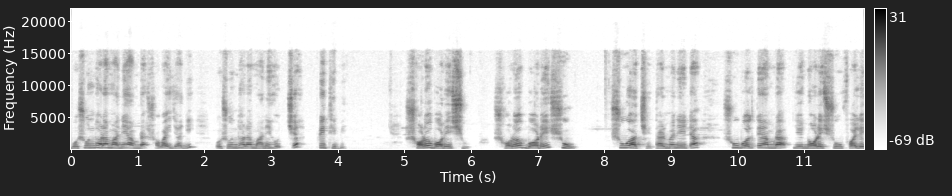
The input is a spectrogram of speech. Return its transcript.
বসুন্ধরা মানে আমরা সবাই জানি, বসুন্ধরা মানে হচ্ছে পৃথিবী। সরোবরে সু। সরোবরে সু। সু আছে, তার মানে এটা সু বলতে আমরা যে নরে সু ফলে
